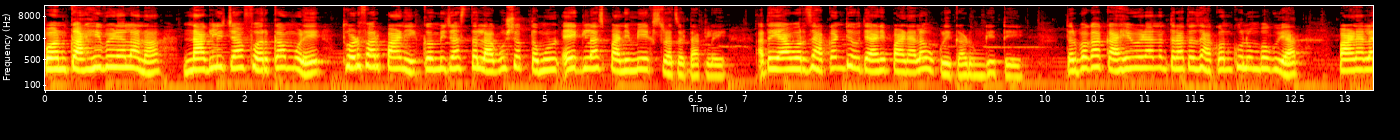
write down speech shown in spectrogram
पण काही वेळेला ना नागलीच्या फरकामुळे थोडंफार पाणी कमी जास्त लागू शकतं म्हणून एक ग्लास पाणी मी एक्स्ट्राचं टाकलंय. आता यावर झाकण ठेवते आणि पाण्याला उकळी काढून घेते. तर बघा काही वेळानंतर आता झाकण खोलून बघूयात. पाण्याला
